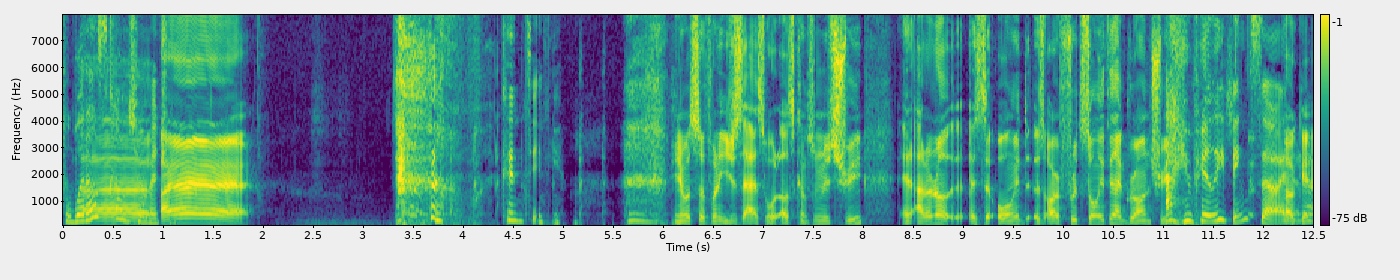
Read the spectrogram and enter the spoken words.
What else comes from a uh, tree? right. Continue. You know what's so funny? You just asked what else comes from the tree, and I don't know. Is the only is our fruits the only thing that grow on trees? I really think so. I Okay.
